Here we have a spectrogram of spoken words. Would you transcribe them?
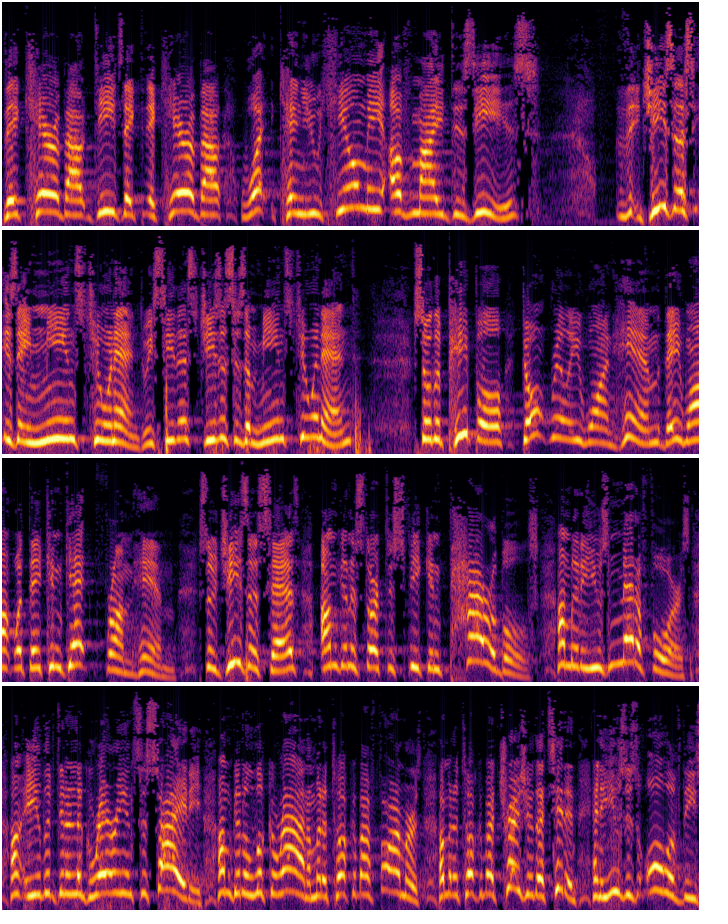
They care about deeds. They, they care about what can you heal me of my disease? The, Jesus is a means to an end. Do we see this? Jesus is a means to an end. So the people don't really want him, they want what they can get from him. So Jesus says, I'm going to start to speak in parables. I'm going to use metaphors. Uh, he lived in an agrarian society. I'm going to look around. I'm going to talk about farmers. I'm going to talk about treasure that's hidden. And he uses all of these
